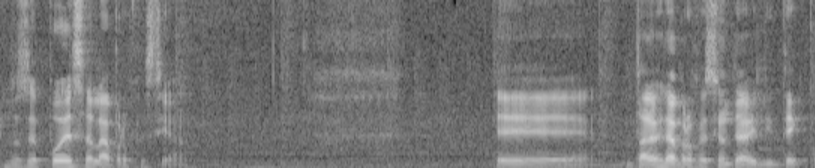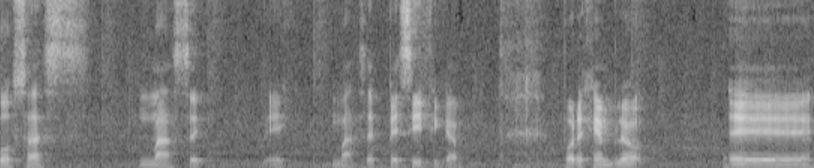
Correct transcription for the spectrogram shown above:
Entonces puede ser la profesión. tal vez la profesión te habilite cosas más más específica. Por ejemplo, eh,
